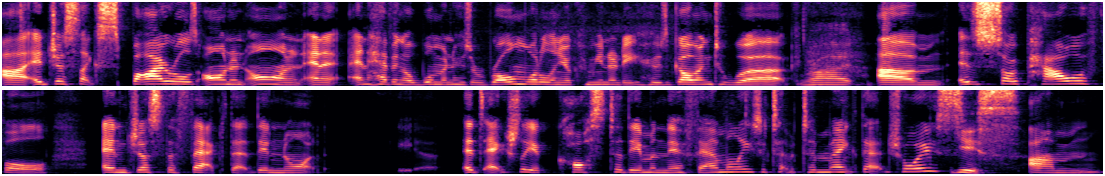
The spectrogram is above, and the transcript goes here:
Uh, it just like spirals on and on, and and having a woman who's a role model in your community who's going to work, Right. um, is so powerful. And just the fact that they're not, it's actually a cost to them and their family to to, to make that choice. Yes. Um,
